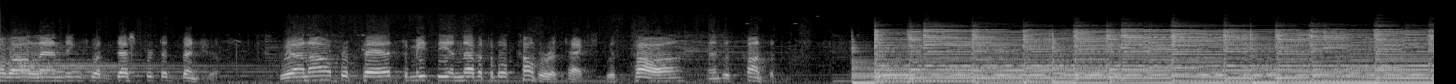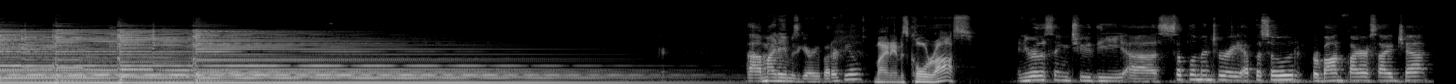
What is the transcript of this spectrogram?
of our landings were desperate adventures. We are now prepared to meet the inevitable counterattacks with power and with confidence. Uh, my name is Gary Butterfield, My name is Kole Ross. and you're listening to the uh, supplementary episode for Bonfireside Chat,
